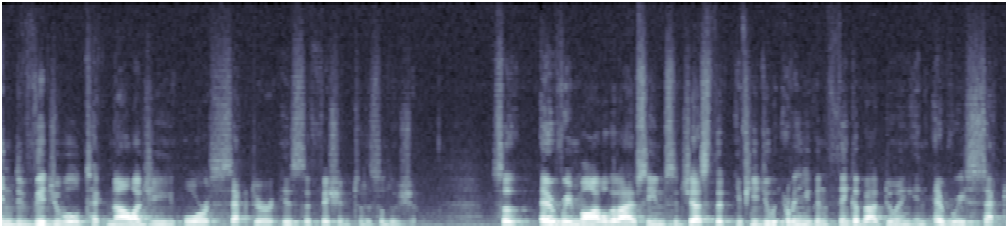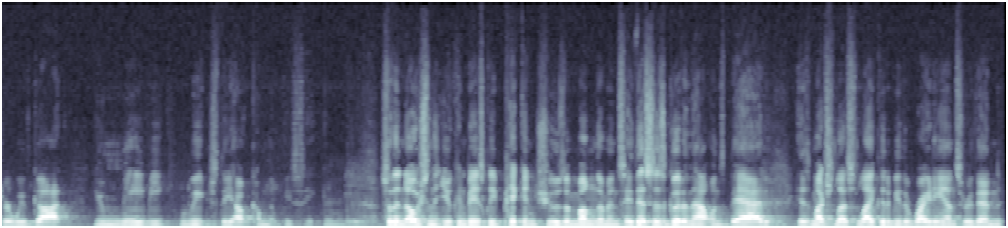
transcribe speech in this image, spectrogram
individual technology or sector is sufficient to the solution. So every model that I've seen suggests that if you do everything you can think about doing in every sector we've got, you maybe reach the outcome that we seek. Mm -hmm. So the notion that you can basically pick and choose among them and say this is good and that one's bad is much less likely to be the right answer than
